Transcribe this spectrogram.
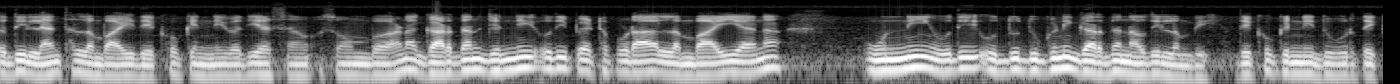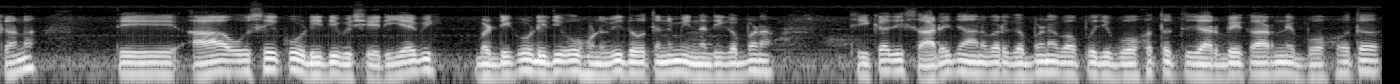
ਉਹਦੀ ਲੈਂਥ ਲੰਬਾਈ ਦੇਖੋ ਕਿੰਨੀ ਵਧੀਆ ਸ- ਸੁੰਬ ਹਨਾ? ਗਰਦਨ ਜਿੰਨੀ ਉਹਦੀ ਪਿੱਠ ਪੁੜਾ ਲੰਬਾਈ ਹੈ ਨਾ ਉਨੀ ਉਹਦੀ ਉਦੋਂ ਦੁੱਗਣੀ ਗਰਦਨ ਆ ਉਹਦੀ ਲੰਬੀ। ਦੇਖੋ ਕਿੰਨੀ ਦੂਰ ਤੱਕ ਆ ਨਾ। ਤੇ ਆ ਉਸੇ ਘੋੜੀ ਦੀ ਬਸ਼ੇਰੀ ਹੈ ਵੀ। ਵੱਡੀ ਘੋੜੀ ਦੀ, ਉਹ ਹੁਣ ਵੀ 2-3 ਮਹੀਨਿਆਂ ਦੀ ਗੱਭਣਾ ਠੀਕ ਆ ਜੀ, ਸਾਰੇ ਜਾਨਵਰ ਗੱਭਣਾ ਬਾਪੂ ਜੀ, ਬਹੁਤ ਤਜਰਬੇਕਾਰ ਨੇ, ਬਹੁਤ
